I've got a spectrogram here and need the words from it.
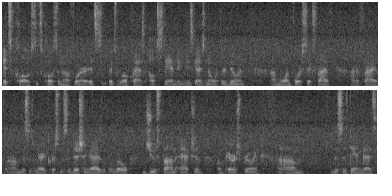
it's close. It's close enough where it's it's world class, outstanding. These guys know what they're doing. Um, one four six five out of five. Um, this is Merry Christmas edition, guys, with a little juice bomb action from Parish Brewing. Um, this is Dan, guys.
